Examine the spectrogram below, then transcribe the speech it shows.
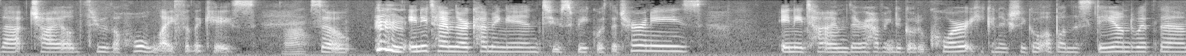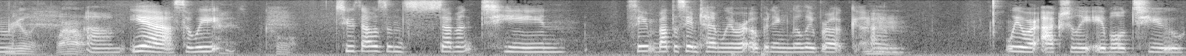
that child through the whole life of the case. wow So, anytime they're coming in to speak with attorneys, anytime they're having to go to court, he can actually go up on the stand with them. really wow Um, yeah, so we, cool 2017, same about the same time we were opening Lilybrook, Mhm. um, we were actually able to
